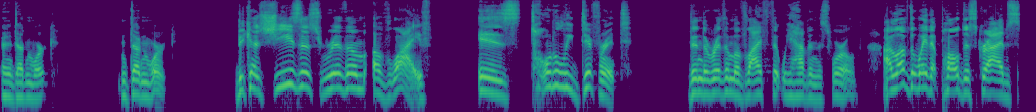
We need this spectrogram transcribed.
and it doesn't work. It doesn't work because Jesus' rhythm of life is totally different than the rhythm of life that we have in this world. I love the way that Paul describes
